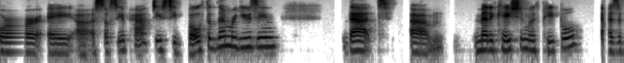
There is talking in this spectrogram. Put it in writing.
Or a, uh, a sociopath? Do you see both of them are using that um, medication with people as a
